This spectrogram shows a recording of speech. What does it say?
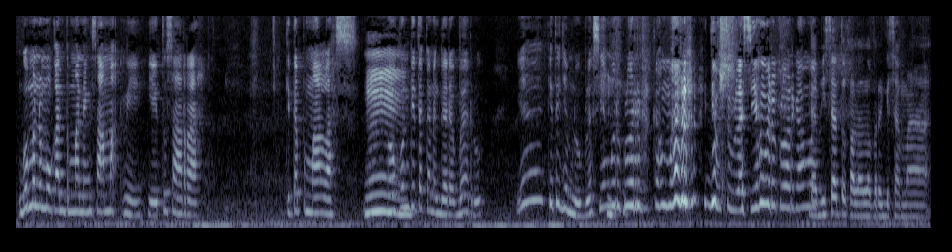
gue menemukan teman yang sama nih yaitu Sarah. Kita pemalas. Hmm. walaupun kita ke negara baru ya kita jam 12 siang baru keluar kamar. Jam 11 siang baru keluar kamar. Nggak bisa tuh kalau lo pergi sama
